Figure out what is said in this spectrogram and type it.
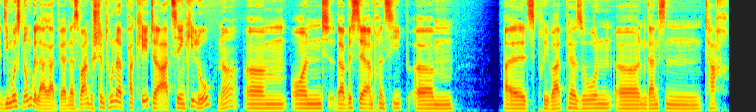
die mussten umgelagert werden. Das waren bestimmt 100 Pakete, A10 Kilo. Ne? Ähm, und da bist du ja im Prinzip ähm, als Privatperson äh, einen ganzen Tag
